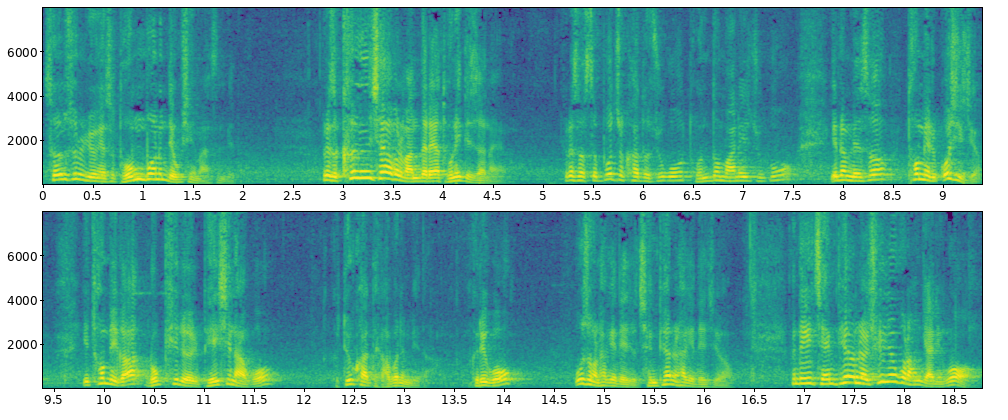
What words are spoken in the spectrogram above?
선수를 이용해서 돈 버는 데 욕심이 많습니다. 그래서 큰 시합을 만들어야 돈이 되잖아요. 그래서 스포츠카도 주고 돈도 많이 주고 이러면서 토미를 꼬시죠. 이 토미가 로키를 배신하고 그 듀크한테 가버립니다. 그리고 우승을 하게 되죠. 챔피언을 하게 되죠. 근데 이 챔피언을 실력으로 한 게 아니고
